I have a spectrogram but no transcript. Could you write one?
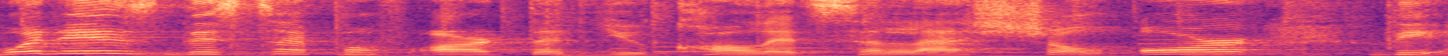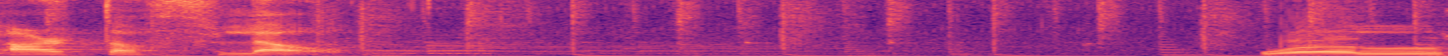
What is this type of art that you call it celestial or the art of flow? Well,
